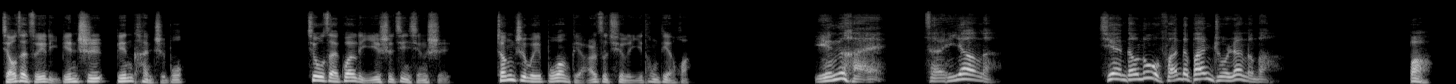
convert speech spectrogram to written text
嚼在嘴里，边吃边看直播。就在观礼仪式进行时，张志伟不忘给儿子去了一通电话。云海，怎样了？见到陆凡的班主任了吗？爸，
